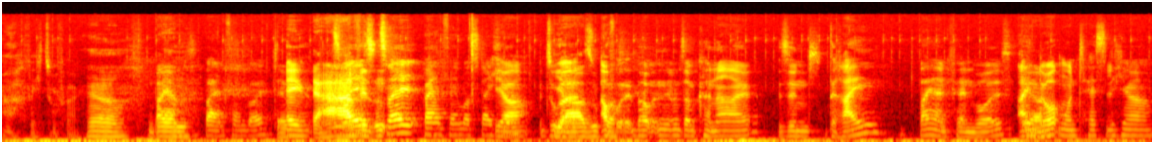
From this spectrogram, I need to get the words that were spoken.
Ach, welch Zufall. Ja, Bayern. Bayern-Fanboy. Der, Ey, ja, zwei wir sind. zwei Bayern-Fanboys gleich. Ja, sogar Ja, uns in unserem Kanal sind drei Bayern-Fanboys, ein Ja. Dortmund hässlicher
